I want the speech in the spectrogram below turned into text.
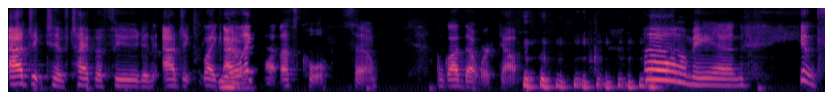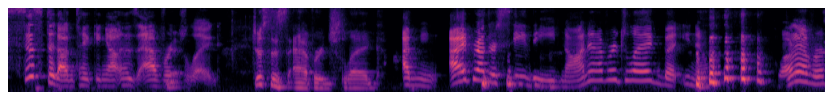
adjective type of food and adjective. Like I like that. That's cool. So I'm glad that worked out. oh man, he insisted on taking out his average leg. Just his average leg. I mean, I'd rather see the non-average leg, but you know, whatever.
